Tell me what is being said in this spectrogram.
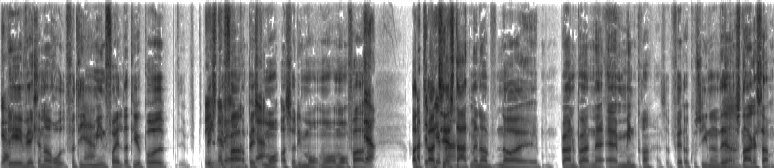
Ja. Det er virkelig noget råd, fordi Ja. mine forældre, de er jo både bedstefar og bedstemor, og så er de mormor og morfar. Ja. Og, Og og, det og bliver til at bare- starte med, når, når øh, børnebørnene er mindre, altså fætter og kusinerne der, mm. og snakker sammen,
